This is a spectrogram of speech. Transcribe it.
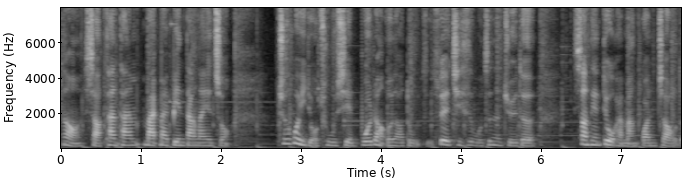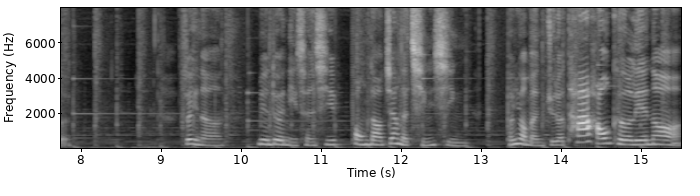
那种小摊摊卖卖便当那一种，就会有出现，不会让饿到肚子。所以其实我真的觉得上天对我还蛮关照的。所以呢，面对你晨曦碰到这样的情形，朋友们觉得他好可怜哦，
